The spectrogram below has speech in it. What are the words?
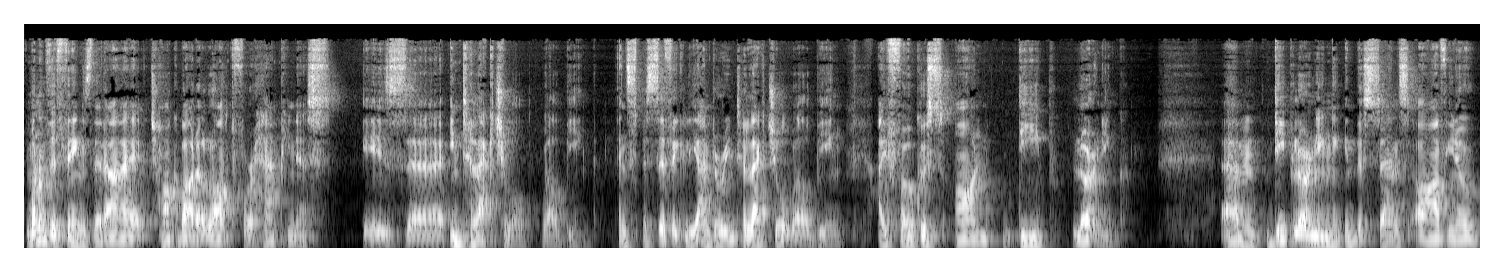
one of the things that I talk about a lot for happiness is uh, intellectual well-being, and specifically under intellectual well-being, I focus on deep learning. Um, deep learning in the sense of, you know,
